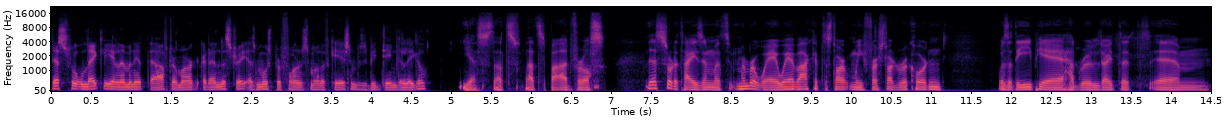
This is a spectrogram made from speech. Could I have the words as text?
This will likely eliminate the aftermarket industry as most performance modifications would be deemed illegal. Yes, that's that's bad for us. This sort of ties in with remember way way back at the start when we first started recording, was that the EPA had ruled out that um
